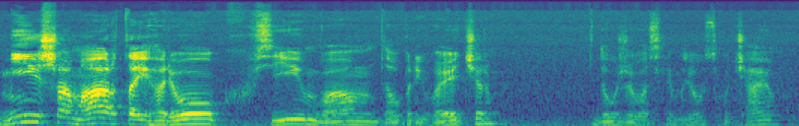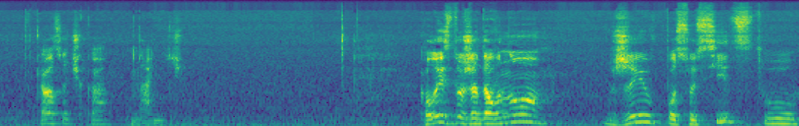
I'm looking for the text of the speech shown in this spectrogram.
Міша, Марта, Ігорьок, всім вам добрий вечір. Дуже вас люблю, скучаю. Казочка на ніч. Колись дуже давно жив по сусідству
